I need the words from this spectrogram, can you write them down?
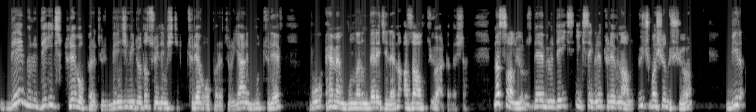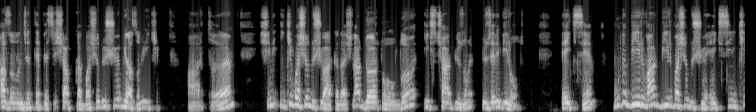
d bölü dx türev operatörü. Birinci videoda söylemiştik. Türev operatörü. Yani bu türev bu hemen bunların derecelerini azaltıyor arkadaşlar. Nasıl alıyoruz? d bölü dx x'e göre türevini alır. 3 başa düşüyor. Bir azalınca tepesi şapka başı düşüyor. Bir azalıyor 2. Artı. Şimdi 2 başı düşüyor arkadaşlar. 4 oldu. X çarpı 110'u üzeri 1 oldu. Eksi. Burada 1 var. 1 başa düşüyor. Eksi 2.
